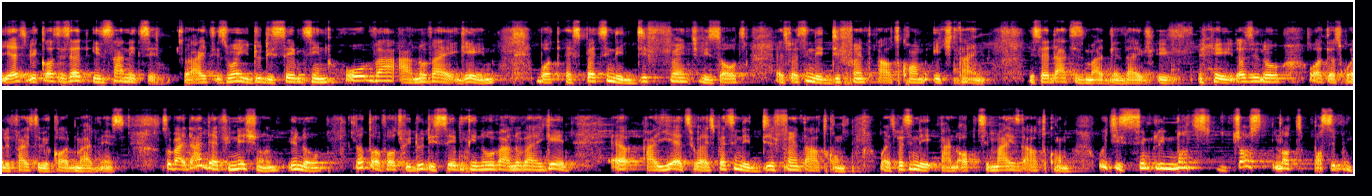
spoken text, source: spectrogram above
Yes, because he said insanity, right, is when you do the same thing over and over again, but expecting a different result, expecting a different outcome each time. He said that is madness. That if, if he doesn't know what else qualifies to be called madness. So, by that definition, you know, a lot of us we do the same thing over and over again, uh, and yet we're expecting a different outcome. We're expecting a, an optimized outcome, which is simply not just not possible.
